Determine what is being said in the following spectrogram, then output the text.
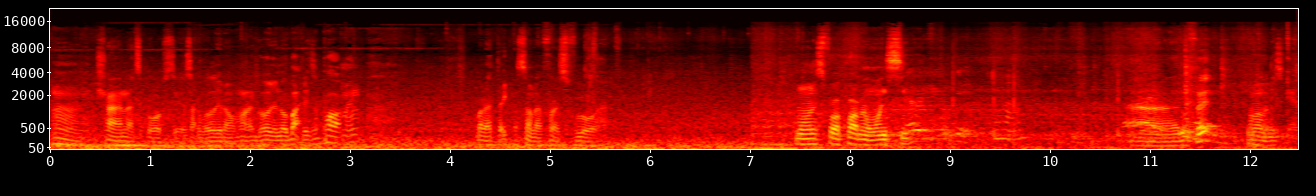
Mm, trying not to go upstairs. I really don't want to go to nobody's apartment. But I think it's on the first floor. One is for apartment 1C. It'll fit. Come on, let me scan.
